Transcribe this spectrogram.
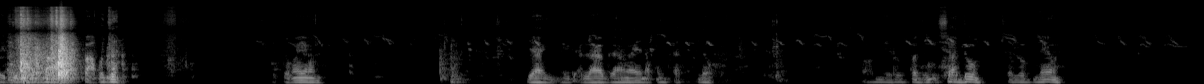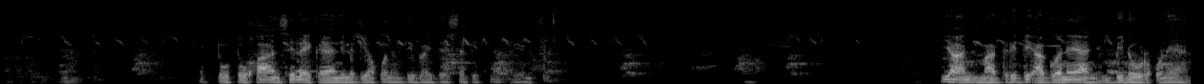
May binabalak pa ako dyan. Ito ngayon. Yan, may alaga ngayon akong tatlo. Oh, meron pa dun isa doon sa loob na yun. Ayan. Nagtutukaan sila eh, kaya nilagyan ko ng divider sa gitna. Ayun. Yan, Madre de Agua na yan. Yung binuro ko na yan.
